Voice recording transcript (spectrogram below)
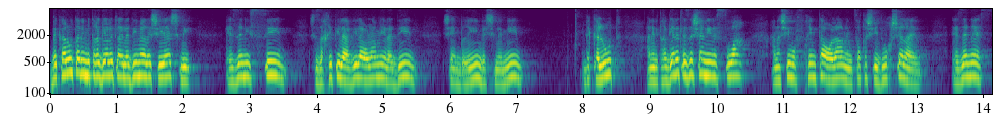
בקלות אני מתרגלת לילדים האלה שיש לי. איזה ניסים שזכיתי להביא לעולם ילדים שהם בריאים ושלמים. בקלות אני מתרגלת לזה שאני נשואה. אנשים הופכים את העולם למצוא את השידוך שלהם. איזה נס.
